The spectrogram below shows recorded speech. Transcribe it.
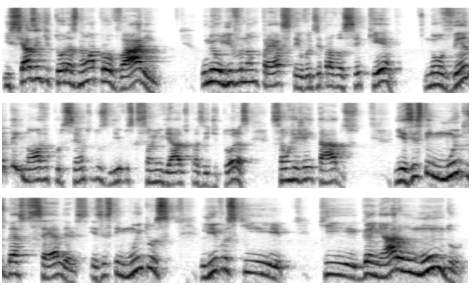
e se as editoras não aprovarem, o meu livro não presta. Eu vou dizer para você que 99% dos livros que são enviados para as editoras são rejeitados. E existem muitos best-sellers, existem muitos livros que, que ganharam o mundo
